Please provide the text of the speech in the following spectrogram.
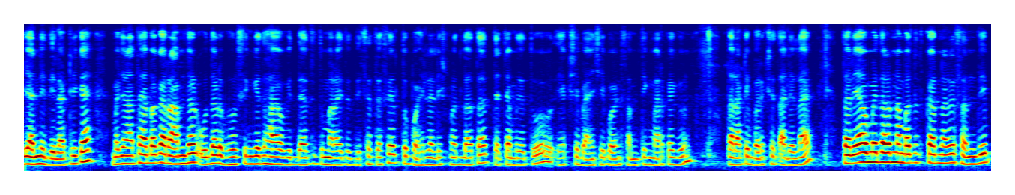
यांनी दिला. ठीक आहे? म्हणजे आता हे बघा रामदळ उदड घुरसिंगे हा विद्यार्थी तुम्हाला इथे दिसत असेल. तो पहिल्या लिस्टमधला होता. त्याच्यामध्ये तो एकशे ब्याऐंशी पॉईंट समथिंग मार्क घेऊन तलाठी परीक्षेत आलेला आहे. तर या उमेदवारांना मदत करणारे संदीप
